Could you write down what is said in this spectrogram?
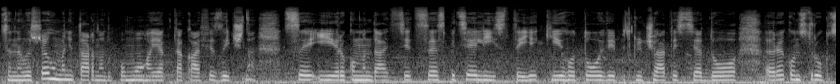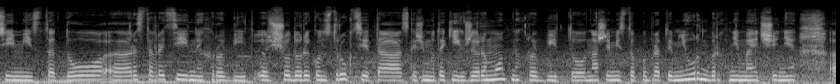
Це не лише гуманітарна допомога, як така фізична, це і рекомендації, це спеціалісти, які готові підключатися до реконструкції міста, до е, реставраційних робіт. Щодо реконструкції та, скажімо, таких же ремонтних робіт, то наше місто побратим Нюрнберг в Німеччині е,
